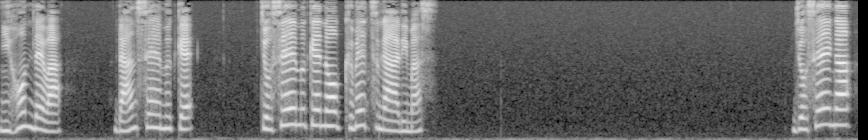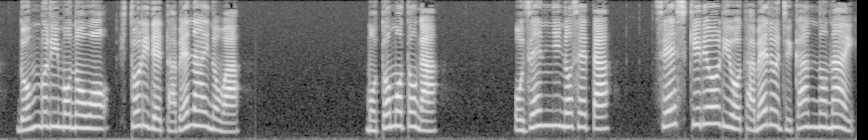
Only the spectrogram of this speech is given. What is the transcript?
日本では男性向け、女性向けの区別があります。女性が丼物を一人で食べないのは、もともとがお膳に乗せた正式料理を食べる時間のない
